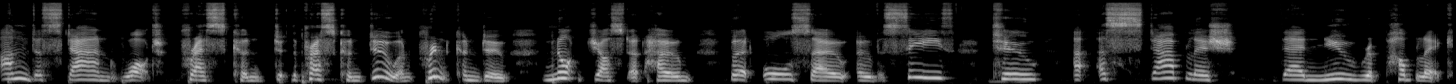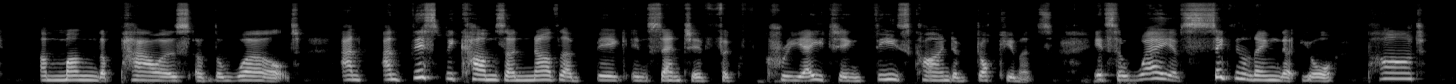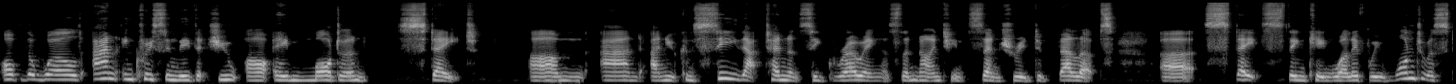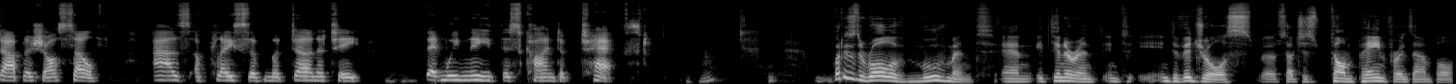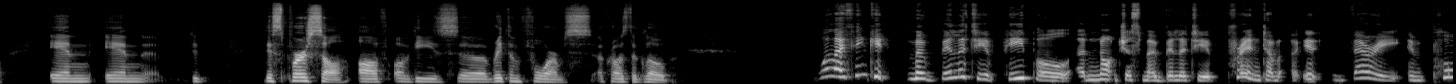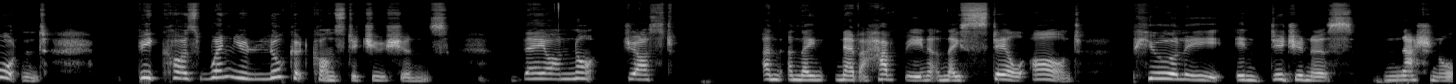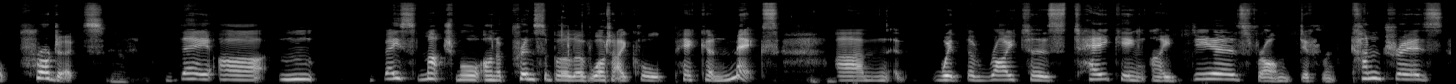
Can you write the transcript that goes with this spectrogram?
understand what press can do, the press can do and print can do, not just at home but also overseas, to uh, establish their new republic among the powers of the world. And, and this becomes another big incentive for creating these kind of documents. It's a way of signaling that you're part of the world and increasingly that you are a modern state. Um, and, and you can see that tendency growing as the 19th century develops. Uh, states thinking, well, if we want to establish ourselves as a place of modernity, then we need this kind of text. Mm-hmm. What is the role of movement and itinerant individuals, uh, such as Tom Paine, for example, in in the dispersal of of these uh, written forms across the globe? Well, I think it mobility of people and not just mobility of print are it, very important because when you look at constitutions, they are not just, and, and they never have been, and they still aren't, purely indigenous. National products. Yeah. They are m- based much more on a principle of what I call pick and mix. Mm-hmm. Um, with the writers taking ideas from different countries,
